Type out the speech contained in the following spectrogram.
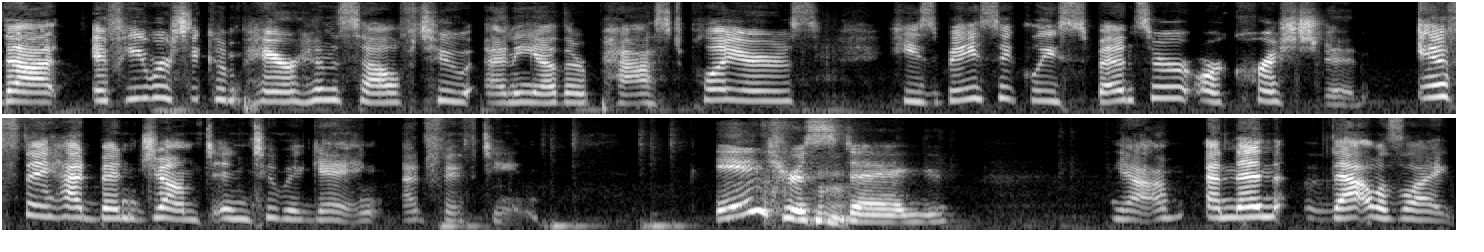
that if he were to compare himself to any other past players, he's basically Spencer or Christian if they had been jumped into a gang at 15. Hmm. Interesting. Yeah, and then that was like,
